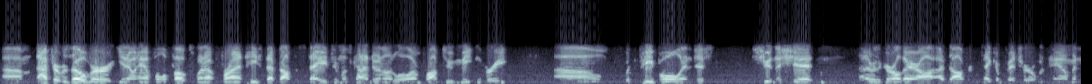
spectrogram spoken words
um, after it was over, you know, a handful of folks went up front. He stepped off the stage and was kind of doing a little impromptu meet and greet um, with people and just shooting the shit. And there was a girl there. I offered to take a picture with him, and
